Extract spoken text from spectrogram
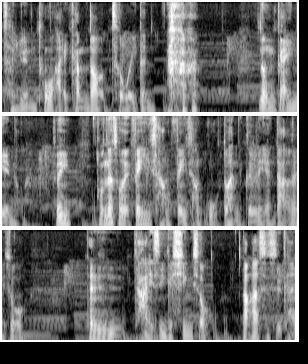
成员拓海看不到车尾灯 那种概念哦。所以我那时候也非常非常果断的跟雷恩大哥说。但是他也是一个新手，让他试试看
